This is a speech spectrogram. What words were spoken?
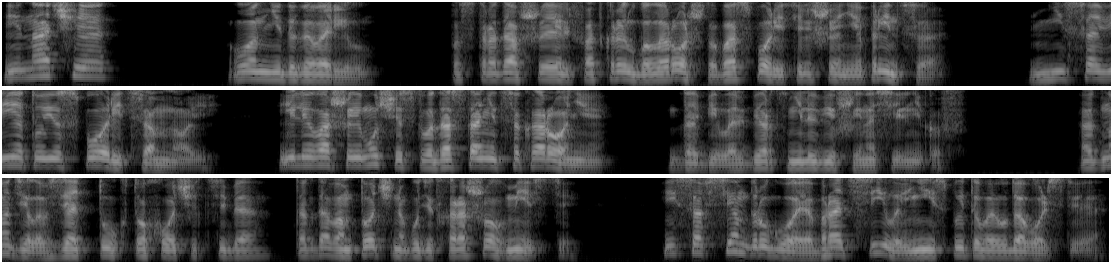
Иначе...» Он не договорил. Пострадавший эльф открыл было рот, чтобы оспорить решение принца. «Не советую спорить со мной. Или ваше имущество достанется короне, добил Альберт, не любивший насильников. Одно дело взять ту, кто хочет тебя, тогда вам точно будет хорошо вместе. И совсем другое брать силой, не испытывая удовольствия.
